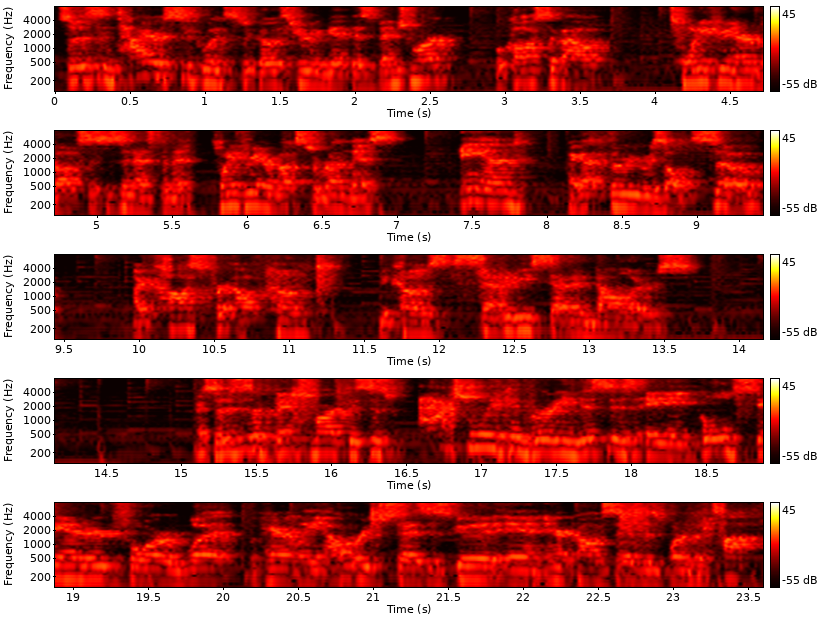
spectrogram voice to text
So this entire sequence to go through and get this benchmark will cost about 2,300 bucks. This is an estimate, 2,300 bucks to run this. And I got 30 results. So my cost per outcome becomes $77. So this is a benchmark. This is actually converting. This is a gold standard for what apparently Outreach says is good and Intercom says is one of the top,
